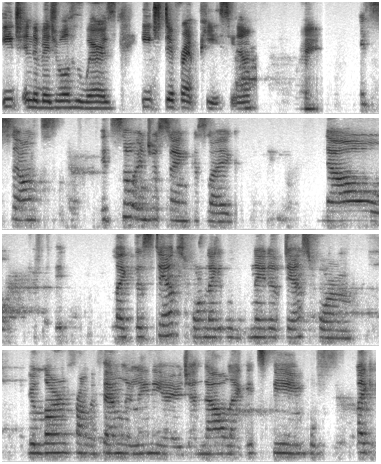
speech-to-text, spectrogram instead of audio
each individual who wears each different piece. You know. Right. It sounds. It's so interesting because like now it, like this dance form like native dance form you learn from a family lineage and now like it's being like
